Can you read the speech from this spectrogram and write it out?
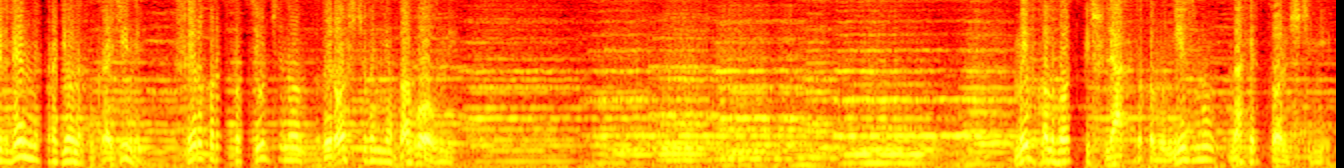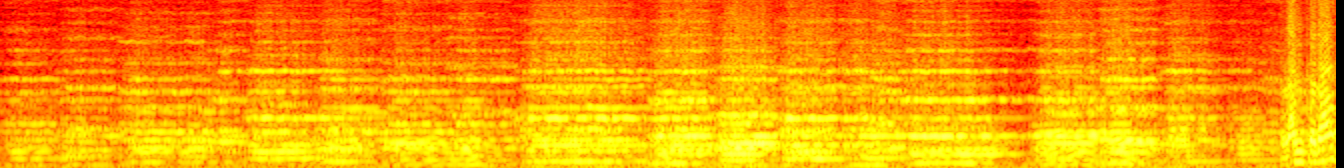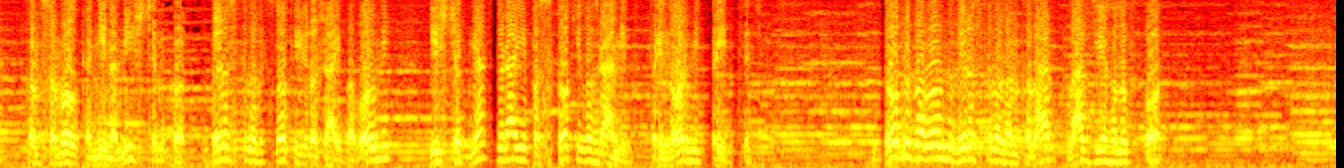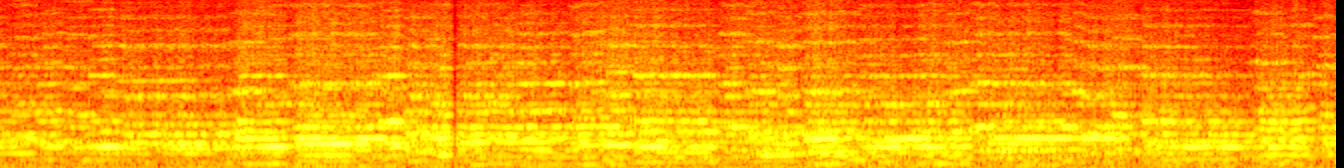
Південних районах України широко розповсюджено вирощування бавовни. Ми в колгоспі шлях до комунізму на Херсонщині. Ланкова комсомолка Ніна Міщенко виростила високий урожай бавовни і щодня збирає по 100 кілограмів при нормі 30. Добру бавовну виростила ланкова Клавдія Головко.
